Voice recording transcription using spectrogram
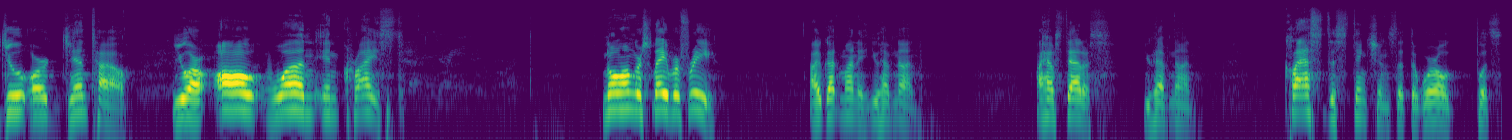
Jew or Gentile. You are all one in Christ. No longer slave or free. I've got money, you have none. I have status, you have none. Class distinctions that the world puts,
